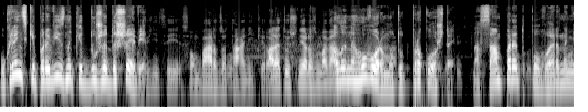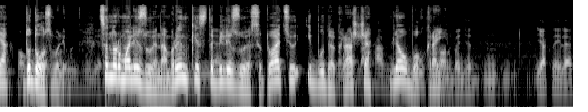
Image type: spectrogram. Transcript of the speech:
Українські перевізники дуже дешеві, але не говоримо тут про кошти. Насамперед, повернення до дозволів. Це нормалізує нам ринки, стабілізує ситуацію і буде краще для обох країн. Mm, jak.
